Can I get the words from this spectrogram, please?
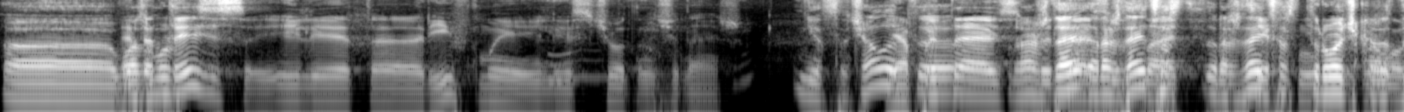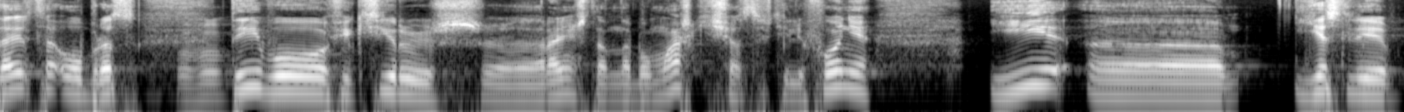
э, Это возможно- тезисы, или это рифмы, или с чего ты начинаешь? Нет, сначала Я это пытаюсь- рожда- пытаюсь рождается, рождается строчка, рождается образ. Мгм. Ты его фиксируешь э, раньше там на бумажке, сейчас в телефоне. И э, если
